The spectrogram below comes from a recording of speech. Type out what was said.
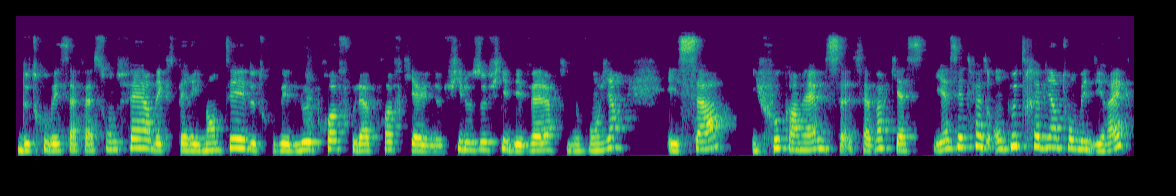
de trouver sa façon de faire, d'expérimenter, de trouver le prof ou la prof qui a une philosophie et des valeurs qui nous convient. Et ça, il faut quand même savoir qu'il y, a cette phase. On peut très bien tomber direct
